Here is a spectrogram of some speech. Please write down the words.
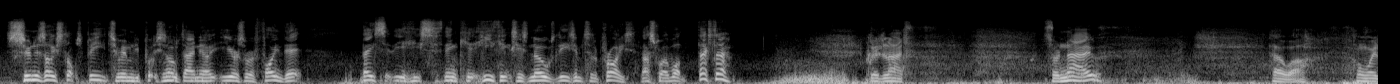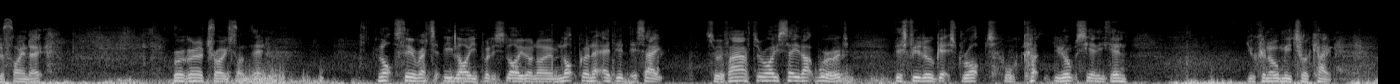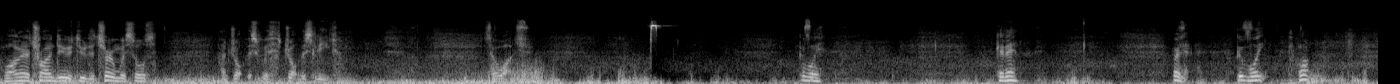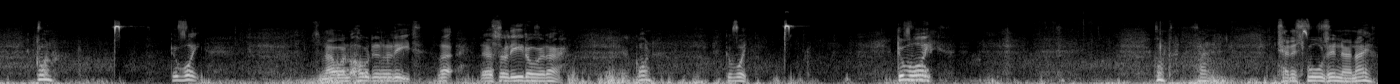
As soon as I stop speaking to him and he puts his nose down the ears or I find it, basically he's thinking he thinks his nose leads him to the prize. That's what I want. Dexter. Good lad. So now, oh well, one way to find out. We're going to try something. Not theoretically live, but it's live and I'm not going to edit this out. So if after I say that word, this video gets dropped or cut, you don't see anything, you can hold me to account. What I'm going to try and do is do the turn whistles and drop this with drop this lead. So watch. Good boy. Get in. Where's it? Good boy. Come on. Come on. Good boy. So now we're not holding the lead. Look, there's the lead over there. Come on. Good boy. Good boy. Come on. Tennis ball's in there now.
